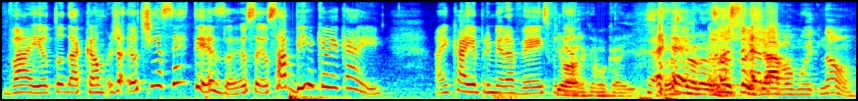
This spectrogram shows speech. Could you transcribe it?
Vai, eu tô da cama. Já, eu tinha certeza, eu, eu sabia que eu ia cair. Aí caí a primeira vez. que hora que eu vou cair? Você tá é, não sujava muito, não?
